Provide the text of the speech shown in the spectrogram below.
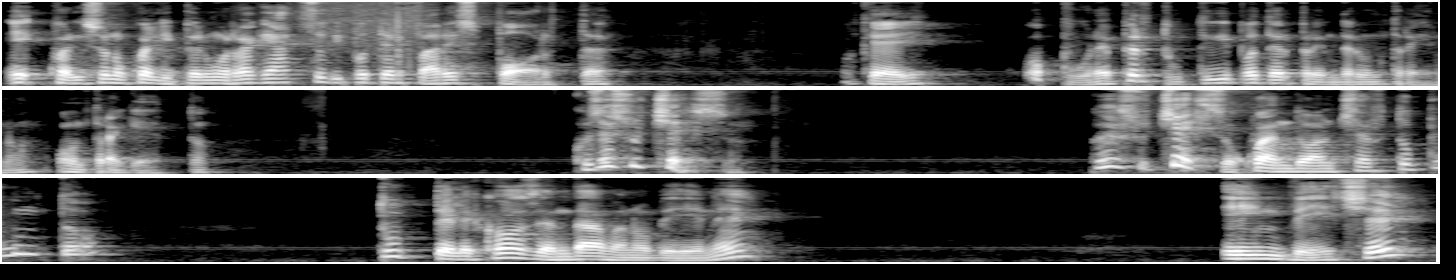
e quali sono quelli per un ragazzo di poter fare sport. Ok? Oppure per tutti di poter prendere un treno o un traghetto. Cos'è successo? Cos'è successo quando a un certo punto tutte le cose andavano bene e invece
